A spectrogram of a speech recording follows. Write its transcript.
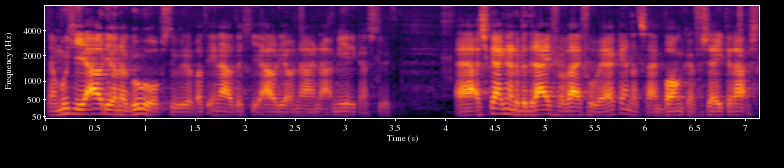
dan moet je je audio naar Google opsturen, wat inhoudt dat je je audio naar, naar Amerika stuurt. Uh, als je kijkt naar de bedrijven waar wij voor werken, en dat zijn banken, verzekeraars,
